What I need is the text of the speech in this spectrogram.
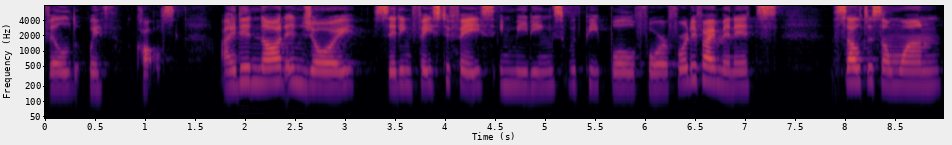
filled with calls. I did not enjoy sitting face to face in meetings with people for 45 minutes, sell to someone.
